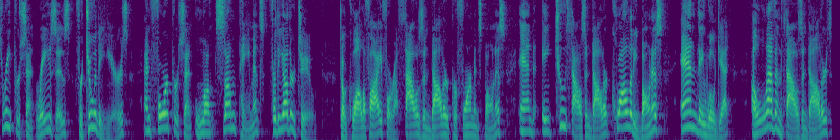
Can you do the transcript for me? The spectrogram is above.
3% raises for two of the years and 4% lump sum payments for the other two. They'll qualify for a $1,000 performance bonus and a $2,000 quality bonus, and they will get $11,000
